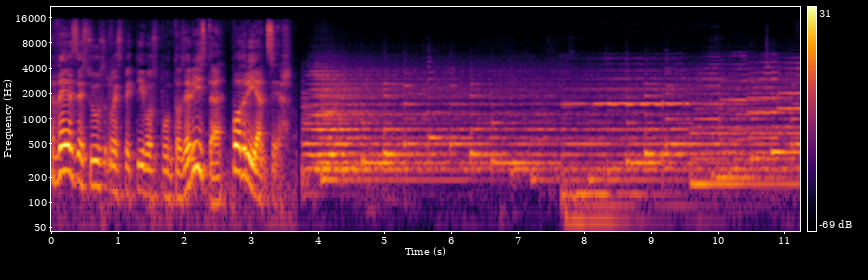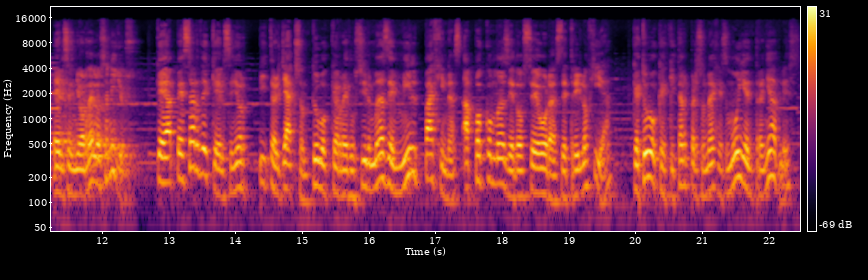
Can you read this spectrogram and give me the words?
desde sus respectivos puntos de vista, podrían ser. El Señor de los Anillos, que a pesar de que el señor Peter Jackson tuvo que reducir más de mil páginas a poco más de 12 horas de trilogía, que tuvo que quitar personajes muy entrañables,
